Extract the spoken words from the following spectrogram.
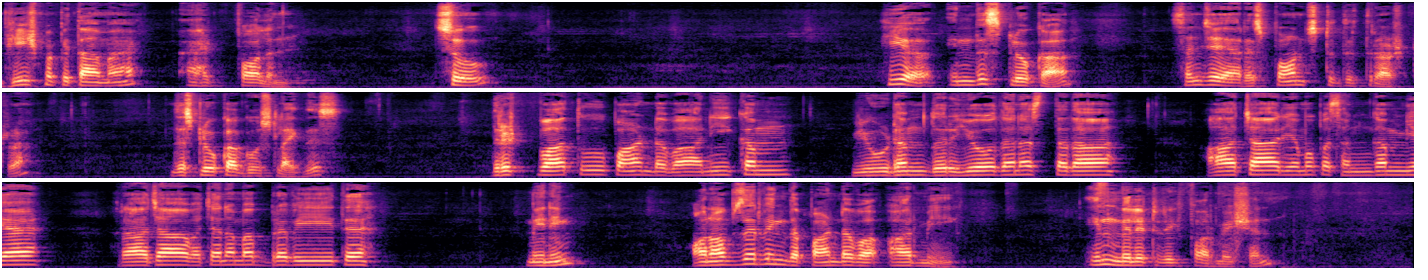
Bhishma Pitamaha had fallen. So, here in this sloka, Sanjaya responds to Dhritarashtra. The sloka goes like this Dhritva tu pandavanikam vyudham duryodhanastada acharyamupasangamya raja vachanamabravit. Meaning, on observing the Pandava army in military formation,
